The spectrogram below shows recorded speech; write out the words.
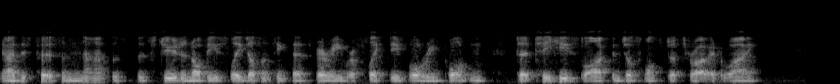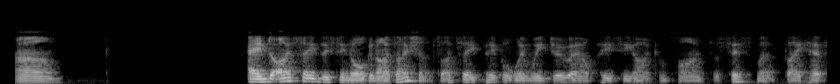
you know this person, uh, the, the, student, obviously doesn't think that's very reflective or important to, to his life and just wants to throw it away. Um, and I see this in organisations. I see people when we do our PCI compliance assessment, they have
